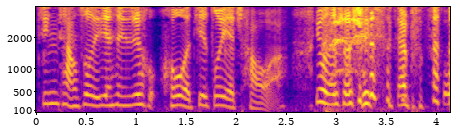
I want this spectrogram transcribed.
经常做的一件事情就是和我借作业抄啊，因为那时候学习还不错。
